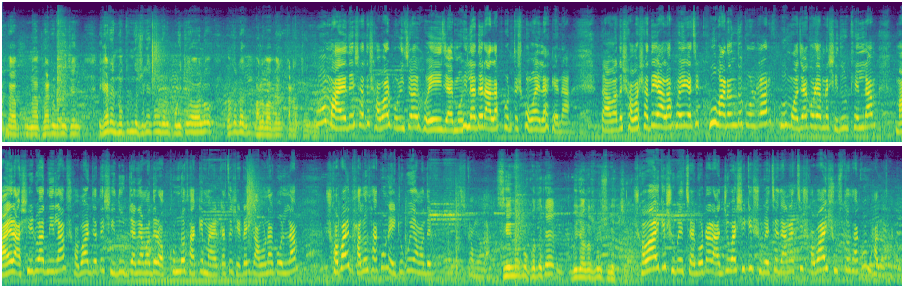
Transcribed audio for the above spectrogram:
একটা ফ্ল্যাটে উঠেছেন। এখানে নতুনদের সঙ্গে কেমন করে পরিচয় হলো কতটা ভালোভাবে কাটাচ্ছেন ও মায়েদের সাথে সবার পরিচয় হয়েই যায় মহিলাদের আলাপ করতে সময় লাগে না। তা আমাদের সবার সাথেই আলাপ হয়ে গেছে খুব আনন্দ করলাম খুব মজা করে আমরা সিঁদুর খেললাম মায়ের আশীর্বাদ নিলাম সবার যাতে সিঁদুর যেন আমাদের অক্ষুণ্ণ থাকে মায়ের কাছে সেটাই কামনা করলাম। সবাই ভালো থাকুন এইটুকুই আমাদের কামনা। সিএনএর পক্ষ থেকে বিজয়া দশমীর শুভেচ্ছা। সবাইকে শুভেচ্ছা গোটা রাজ্যবাসীকে শুভেচ্ছা জানাচ্ছি সবাই সুস্থ থাকুন ভালো থাকুন।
